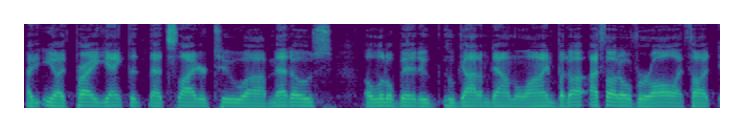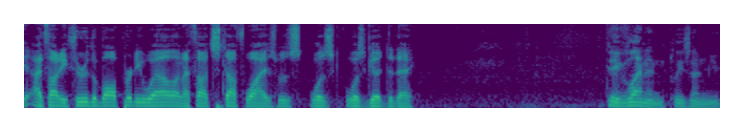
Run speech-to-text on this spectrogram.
I, you know, I probably yanked that, that slider to uh, Meadows a little bit, who, who got him down the line. But I, I thought overall, I thought I thought he threw the ball pretty well, and I thought stuff wise was was was good today. Dave Lennon, please unmute.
